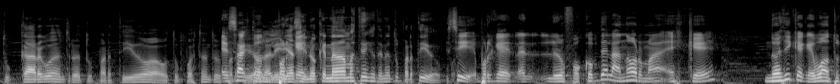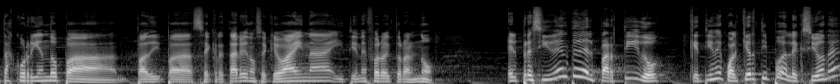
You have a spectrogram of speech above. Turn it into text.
tu cargo dentro de tu partido o tu puesto dentro de tu Exacto, partido en la línea, porque- sino que nada más tienes que tener tu partido. pues. Sí, porque el focop de la norma es que no es de que, que, bueno, tú estás corriendo para pa, secretario de no sé qué vaina y tienes fuero electoral. No. El presidente del partido que tiene cualquier tipo de elecciones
